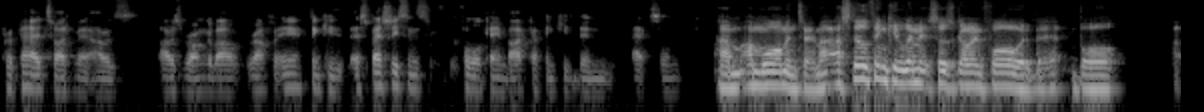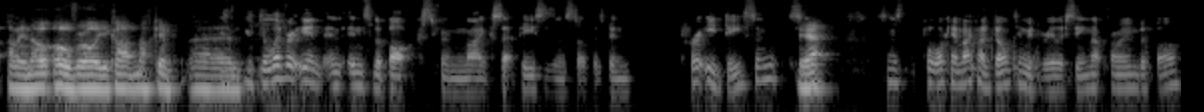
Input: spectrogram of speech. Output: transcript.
prepared to admit I was I was wrong about Rafferty. I think he, especially since Fuller came back, I think he's been excellent. I'm, I'm warming to him. I, I still think he limits us going forward a bit, but I mean, o- overall, you can't knock him. Um, his delivery in, in, into the box from like set pieces and stuff has been pretty decent. since- yeah, Since Fuller came back, I don't think we'd really seen that from him before.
